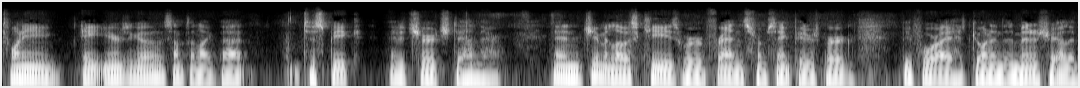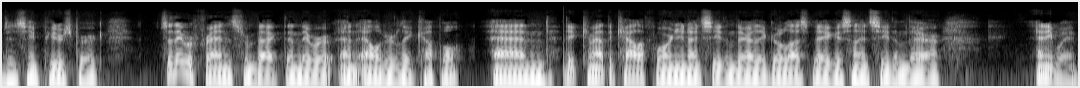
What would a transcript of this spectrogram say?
28 years ago, something like that, to speak at a church down there. And Jim and Lois Keys were friends from St. Petersburg. Before I had gone into the ministry, I lived in St. Petersburg. So they were friends from back then. They were an elderly couple. And they'd come out to California and I'd see them there. They'd go to Las Vegas and I'd see them there. Anyway,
